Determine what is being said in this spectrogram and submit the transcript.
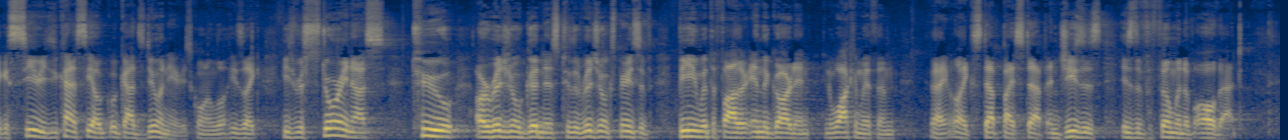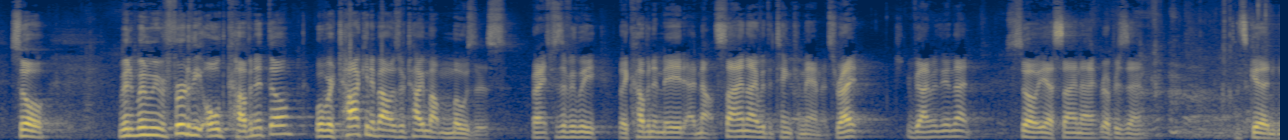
Like a series, you kind of see how, what God's doing here. He's going, he's like, he's restoring us to our original goodness, to the original experience of being with the Father in the garden and walking with Him, right, like step by step. And Jesus is the fulfillment of all that. So when, when we refer to the Old Covenant, though, what we're talking about is we're talking about Moses, right? Specifically, the covenant made at Mount Sinai with the Ten Commandments, right? You me doing that? So, yeah, Sinai, represent. That's good.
